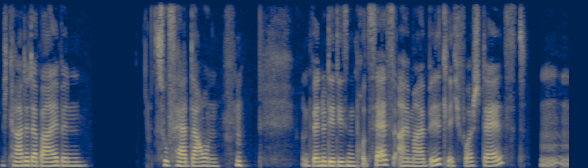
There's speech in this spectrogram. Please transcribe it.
ich gerade dabei bin zu verdauen. Und wenn du dir diesen Prozess einmal bildlich vorstellst, hm,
